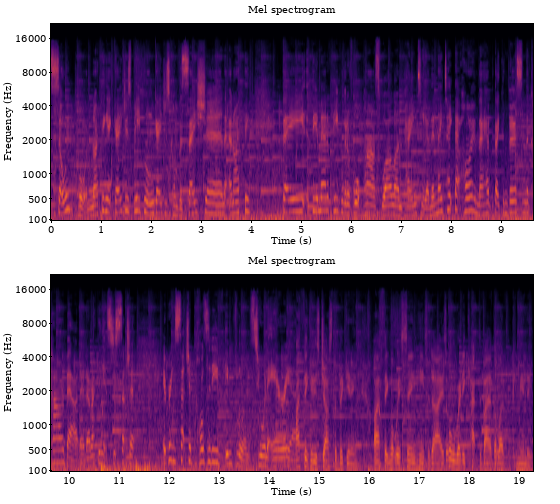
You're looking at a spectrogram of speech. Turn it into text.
It's so important. I think it engages people, engages conversation, and I think they the amount of people that have walked past while I'm painting and then they take that home. They have they converse in the car about it, and I think it's just such a it brings such a positive influence to an area. I think it is just the beginning. I think what we're seeing here today has already captivated the local community.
